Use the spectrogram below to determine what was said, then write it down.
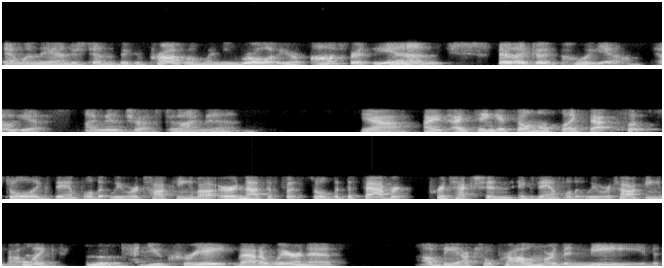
And when they understand the bigger problem, when you roll out your offer at the end, they're like, oh, yeah, hell yes, I'm interested, I'm in. Yeah, I, I think it's almost like that footstool example that we were talking about, or not the footstool, but the fabric protection example that we were talking about. Like, can you create that awareness of the actual problem or the need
